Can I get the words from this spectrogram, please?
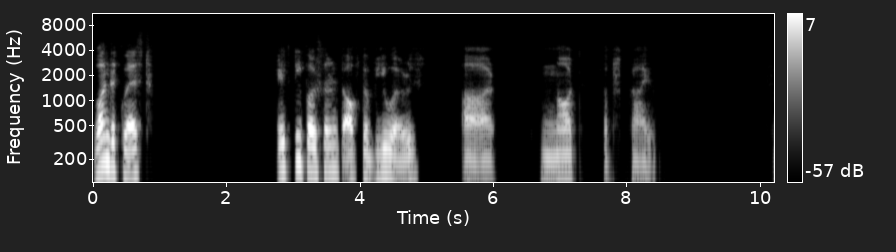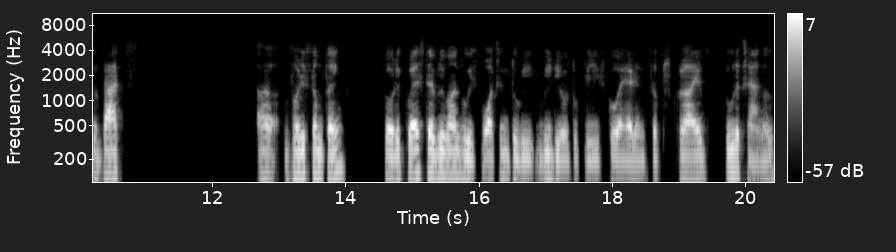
One request 80% of the viewers are not subscribed. So that's a worrisome thing. So request everyone who is watching to the video to please go ahead and subscribe to the channel.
